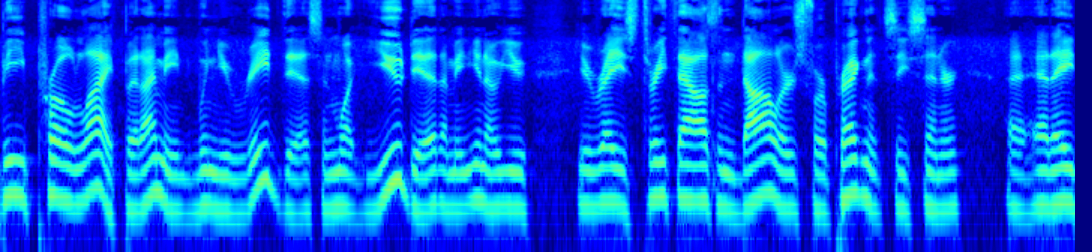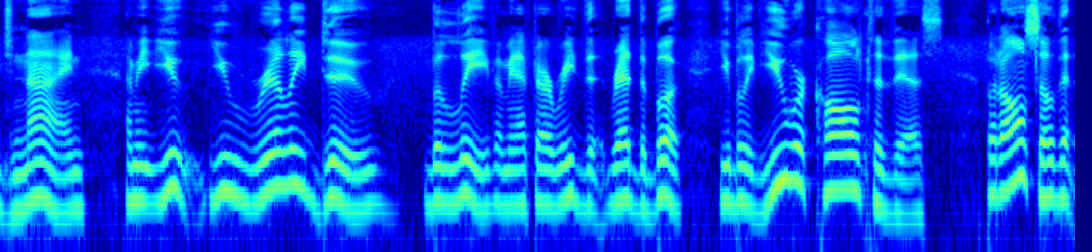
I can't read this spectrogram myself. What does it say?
be pro-life. But I mean, when you read this and what you did, I mean, you know, you you raised three thousand dollars for a pregnancy center uh, at age nine I mean, you you really do believe. I mean, after I read the read the book, you believe you were called to this, but also that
